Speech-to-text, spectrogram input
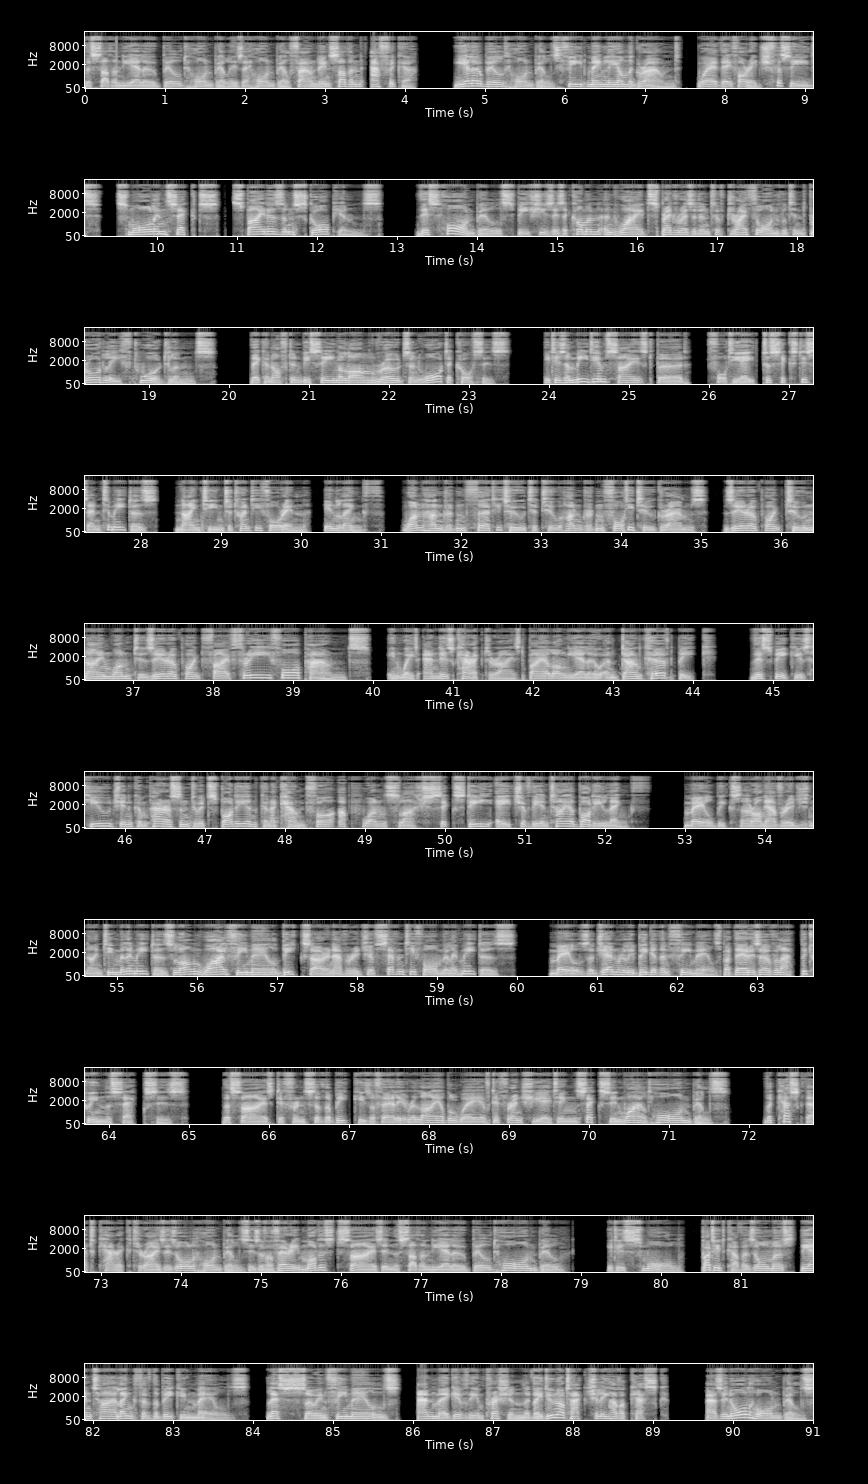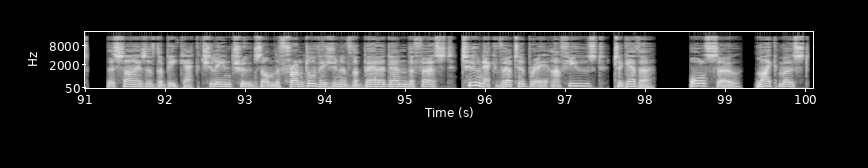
The southern yellow-billed hornbill is a hornbill found in southern Africa. Yellow-billed hornbills feed mainly on the ground, where they forage for seeds, small insects, spiders and scorpions. This hornbill species is a common and widespread resident of dry thornwood and broadleafed woodlands. They can often be seen along roads and watercourses. It is a medium-sized bird, 48 to 60 centimeters, 19 to 24 in, in length, 132 to 242 grams, 0.291 to 0.534 pounds, in weight and is characterized by a long yellow and down-curved beak. This beak is huge in comparison to its body and can account for up 1/6 dh of the entire body length. Male beaks are on average 90 mm long while female beaks are an average of 74 mm. Males are generally bigger than females but there is overlap between the sexes. The size difference of the beak is a fairly reliable way of differentiating sex in wild hornbills. The casque that characterizes all hornbills is of a very modest size in the southern yellow-billed hornbill. It is small, but it covers almost the entire length of the beak in males, less so in females, and may give the impression that they do not actually have a casque. As in all hornbills, the size of the beak actually intrudes on the frontal vision of the bird and the first two neck vertebrae are fused together. Also, like most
